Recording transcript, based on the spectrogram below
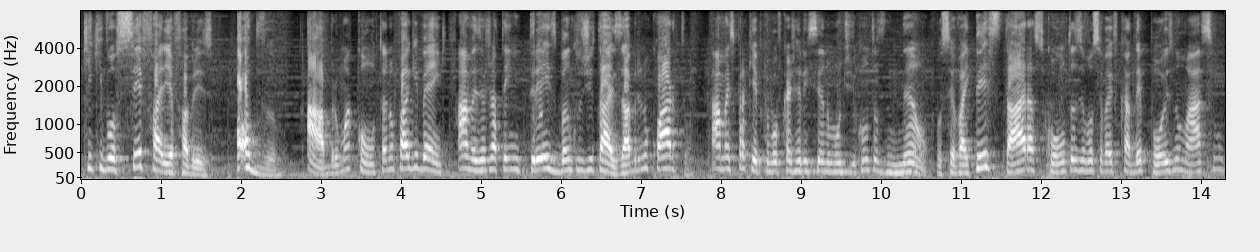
que, que você faria, Fabrício? Óbvio, abra uma conta no PagBank. Ah, mas eu já tenho três bancos digitais. Abre no quarto. Ah, mas para quê? Porque eu vou ficar gerenciando um monte de contas? Não. Você vai testar as contas e você vai ficar depois no máximo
